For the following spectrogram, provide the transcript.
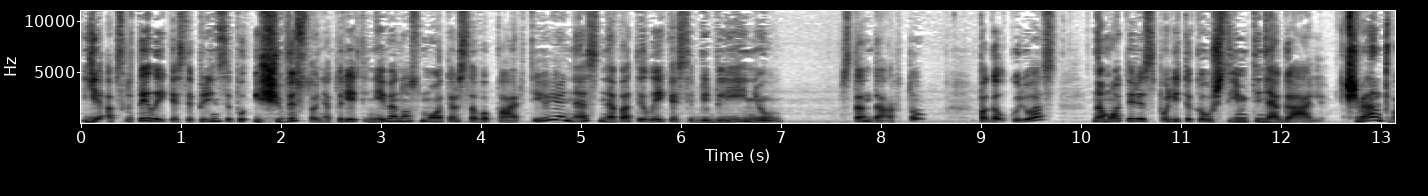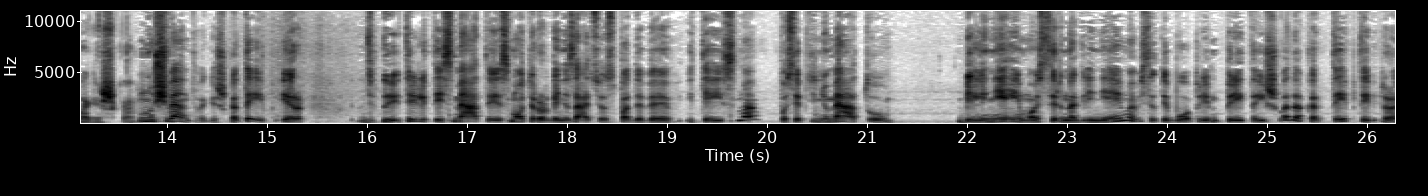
jie apskritai laikėsi principų iš viso neturėti nei vienos moters savo partijoje, nes neva tai laikėsi biblijinių standartų, pagal kuriuos, na, moteris politika užsiimti negali. Šventvagiška. Nu, šventvagiška, taip. Ir 13 metais moterų organizacijos padavė į teismą, po septynių metų bilinėjimosi ir nagrinėjimo vis tik tai buvo prieita išvada, kad taip, tai yra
